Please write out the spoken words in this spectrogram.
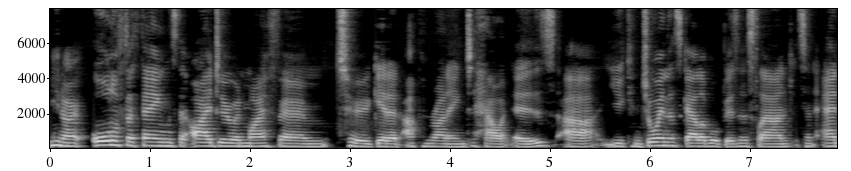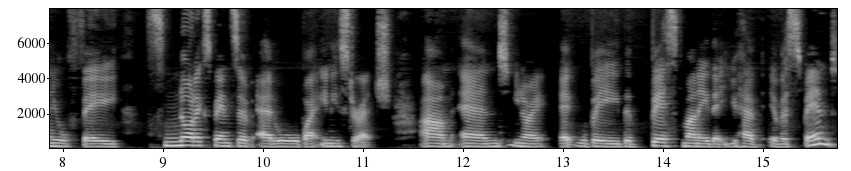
you know, all of the things that I do in my firm to get it up and running to how it is. Uh, you can join the Scalable Business Lounge. It's an annual fee. It's not expensive at all by any stretch. Um, and, you know, it will be the best money that you have ever spent.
